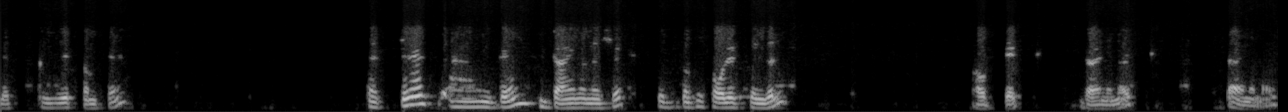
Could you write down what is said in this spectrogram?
Let's create something like and then DynaMesh it. So it becomes a solid single object, DynaMesh, DynaMesh.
